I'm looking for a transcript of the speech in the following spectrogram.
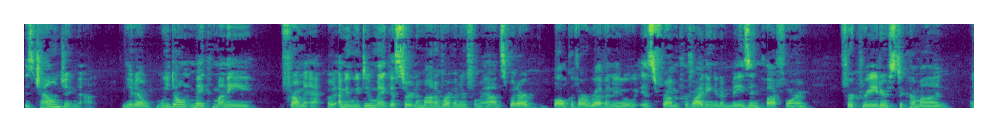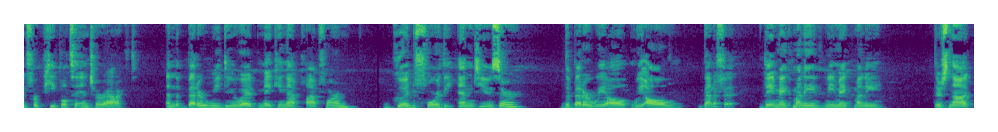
is challenging that. You know, we don't make money from, I mean, we do make a certain amount of revenue from ads, but our bulk of our revenue is from providing an amazing platform for creators to come on and for people to interact and the better we do at making that platform good for the end user, the better we all we all benefit. They make money, we make money. There's not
